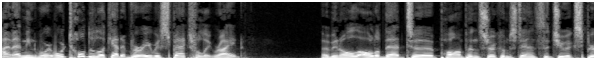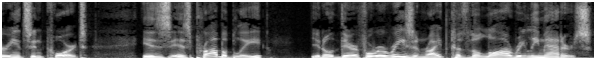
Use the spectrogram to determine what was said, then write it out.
I, mean, we're, we're told to look at it very respectfully, right? I mean, all, all of that uh, pomp and circumstance that you experience in court is, is probably, you know, there for a reason, right? Because the law really matters.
